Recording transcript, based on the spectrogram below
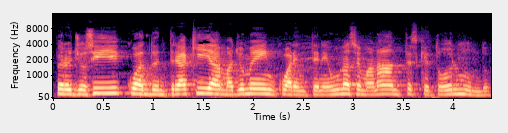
Pero yo sí, cuando entré aquí, además yo me encuarentené una semana antes que todo el mundo,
